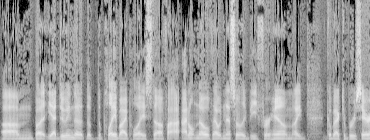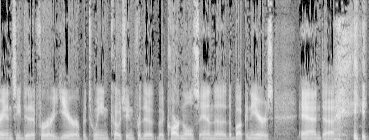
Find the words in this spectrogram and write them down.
Um, but yeah, doing the, the, the play-by-play stuff, I, I don't know if that would necessarily be for him. I go back to Bruce Arians. He did it for a year between coaching for the, the Cardinals and the, the Buccaneers. And uh, he,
